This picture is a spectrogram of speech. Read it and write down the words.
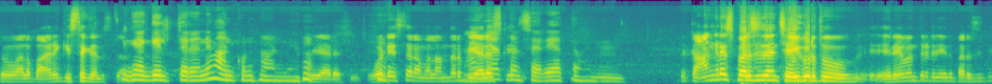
సో వాళ్ళ భార్యకి ఇస్తే గెలుస్తారు. ఇంకా గెలుస్తారని అనుకుంటున్నాం మేము. బీఆర్ఎస్ ఓటేస్తారా మళ్ళీ అందరూ బీఆర్ఎస్ సార్ వేస్తామండి కాంగ్రెస్ పరిస్థితి అని చేయకూడదు రేవంత్ రెడ్డి ఏంది పరిస్థితి?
